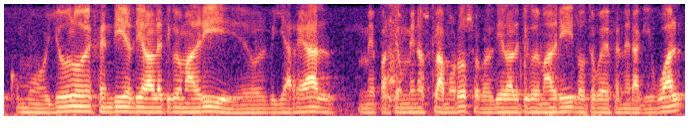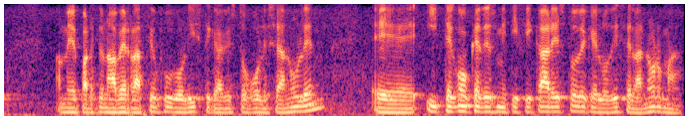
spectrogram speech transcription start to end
yo- como yo lo defendí el día del Atlético de Madrid, o el Villarreal me pareció menos clamoroso que el día del Atlético de Madrid, lo te voy a defender aquí igual. A mí me parece una aberración futbolística que estos goles se anulen. Eh, y tengo que desmitificar esto de que lo dice la norma.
